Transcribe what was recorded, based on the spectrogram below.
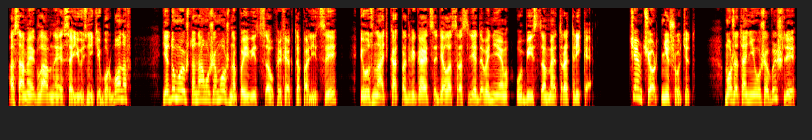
а самые главные союзники бурбонов, я думаю, что нам уже можно появиться у префекта полиции и узнать, как продвигается дело с расследованием убийства мэтра Трике. Чем черт не шутит? Может, они уже вышли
